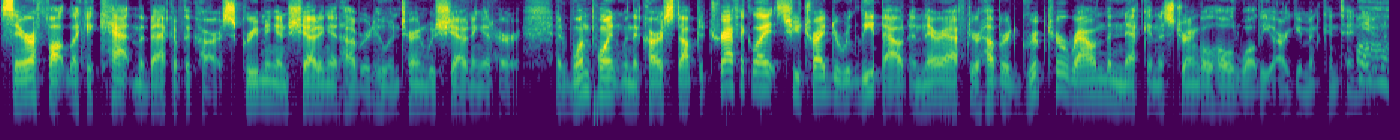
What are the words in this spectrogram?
Sarah fought like a cat in the back of the car, screaming and shouting at Hubbard, who in turn was shouting at her. At one point, when the car stopped at traffic lights, she tried to leap out, and thereafter, Hubbard gripped her round the neck in a stranglehold while the argument continued.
